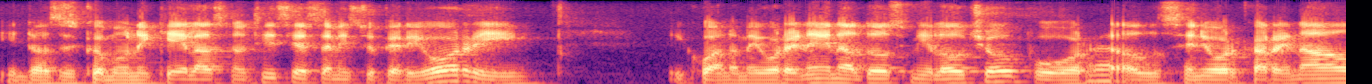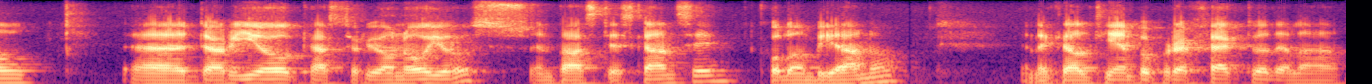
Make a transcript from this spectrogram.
Entonces comuniqué las noticias a mi superior y, y cuando me ordené en el 2008 por el señor cardenal uh, Darío Castellón Hoyos, en paz descanse, colombiano, en aquel tiempo prefecto de la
